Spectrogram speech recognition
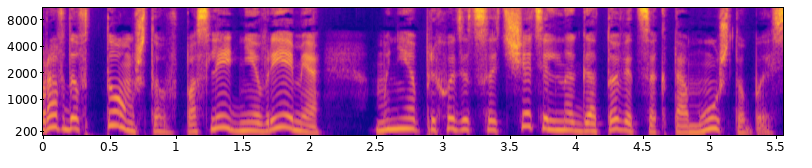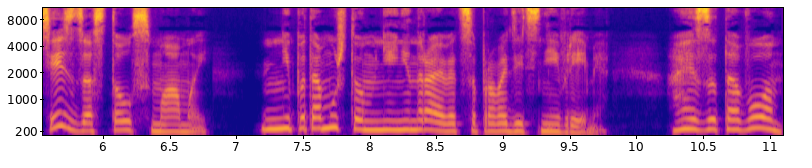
Правда в том, что в последнее время мне приходится тщательно готовиться к тому, чтобы сесть за стол с мамой. Не потому, что мне не нравится проводить с ней время, а из-за того,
